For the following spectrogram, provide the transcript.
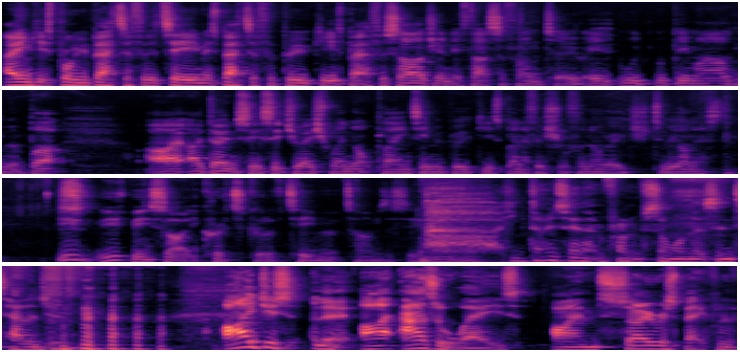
I think it's probably better for the team. It's better for Pukki. It's better for Sargent if that's the front two. It would, would be my argument. But I, I don't see a situation where not playing Teemu Pukki is beneficial for Norwich, to be honest. You, you've been slightly critical of Teemu at times this season. You don't say that in front of someone that's intelligent. I just look. I, as always, I'm so respectful of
